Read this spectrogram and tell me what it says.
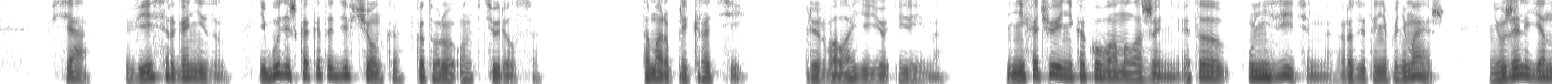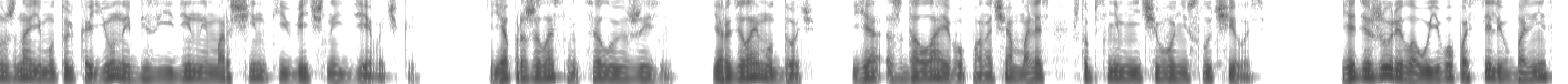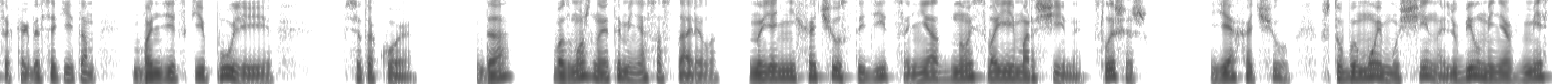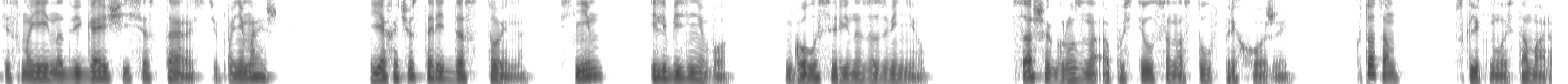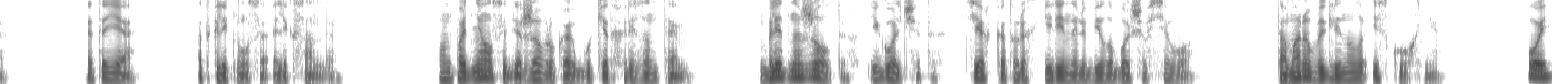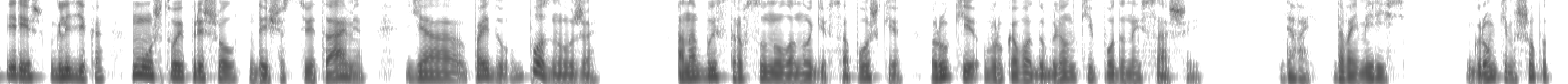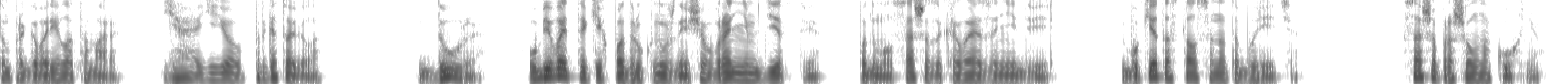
Вся, весь организм. И будешь как эта девчонка, в которую он втюрился. Тамара, прекрати. Прервала ее Ирина. Не хочу я никакого омоложения. Это унизительно. Разве ты не понимаешь? Неужели я нужна ему только юной, без единой морщинки, вечной девочкой? Я прожила с ним целую жизнь. Я родила ему дочь. Я ждала его по ночам, молясь, чтоб с ним ничего не случилось. Я дежурила у его постели в больницах, когда всякие там бандитские пули и все такое. Да, возможно, это меня состарило. Но я не хочу стыдиться ни одной своей морщины, слышишь? Я хочу, чтобы мой мужчина любил меня вместе с моей надвигающейся старостью, понимаешь? Я хочу стареть достойно, с ним или без него. Голос Ирины зазвенел. Саша грузно опустился на стул в прихожей. «Кто там?» — вскликнулась Тамара. «Это я», — откликнулся Александр. Он поднялся, держа в руках букет хризантем. Бледно-желтых, игольчатых, тех, которых Ирина любила больше всего. Тамара выглянула из кухни. «Ой, Ириш, гляди-ка, муж твой пришел, да еще с цветами. Я пойду, поздно уже». Она быстро всунула ноги в сапожки, руки в рукава дубленки, поданной Сашей. «Давай, давай, мирись», — громким шепотом проговорила Тамара. «Я ее подготовила». «Дура! Убивать таких подруг нужно еще в раннем детстве», — подумал Саша, закрывая за ней дверь. Букет остался на табурете. Саша прошел на кухню.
